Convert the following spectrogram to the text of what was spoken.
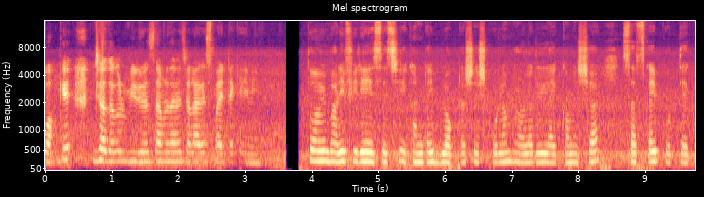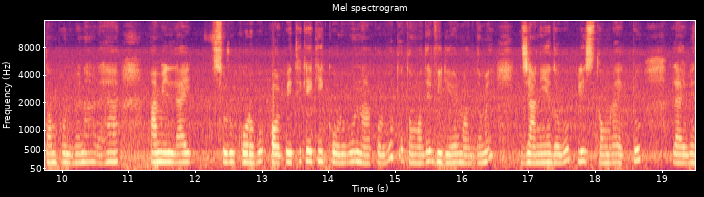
বকে যতক্ষণ ভিডিওর সামনে থাকবে চলো আগে স্পাইটটা খেয়ে নিই। তো আমি বাড়ি ফিরে এসেছি এখানটাই ব্লগটা শেষ করলাম। ভালো লাগলে লাইক কমেন্ট শেয়ার সাবস্ক্রাইব করতে একদম ভুলবে না। আর হ্যাঁ আমি লাইক শুরু করব, কবে থেকে কি করব, না করব, তো তোমাদের ভিডিওর মাধ্যমে জানিয়ে দেবো। প্লিজ তোমরা একটু লাইভে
